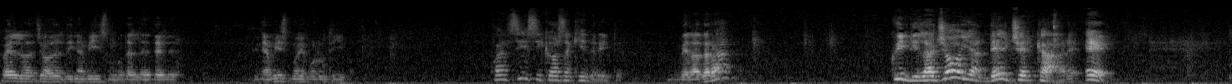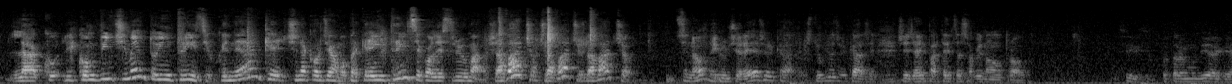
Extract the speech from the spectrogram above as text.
Quella è la gioia del dinamismo, delle- delle- dinamismo evolutivo. Qualsiasi cosa chiederete, ve la darà. Quindi la gioia del cercare è la, il convincimento intrinseco, che neanche ce ne accorgiamo perché è intrinseco all'essere umano. Ce la faccio, ce la faccio, ce la faccio. Se no rinuncerei a cercare, è stupido cercare se, se già in partenza so che non lo trovo. Sì, potremmo dire che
